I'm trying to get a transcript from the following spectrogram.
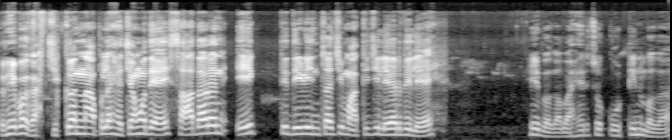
तर हे बघा चिकन ना आपलं ह्याच्यामध्ये आहे. साधारण एक ते दीड इंचाची मातीची लेअर दिली आहे. हे बघा बाहेरचं कोटीन बघा.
